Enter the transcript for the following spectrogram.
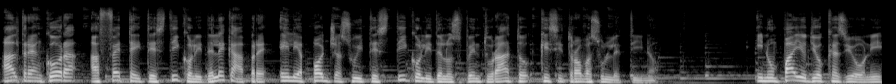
Altre ancora affetta i testicoli delle capre e li appoggia sui testicoli dello sventurato che si trova sul lettino. In un paio di occasioni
